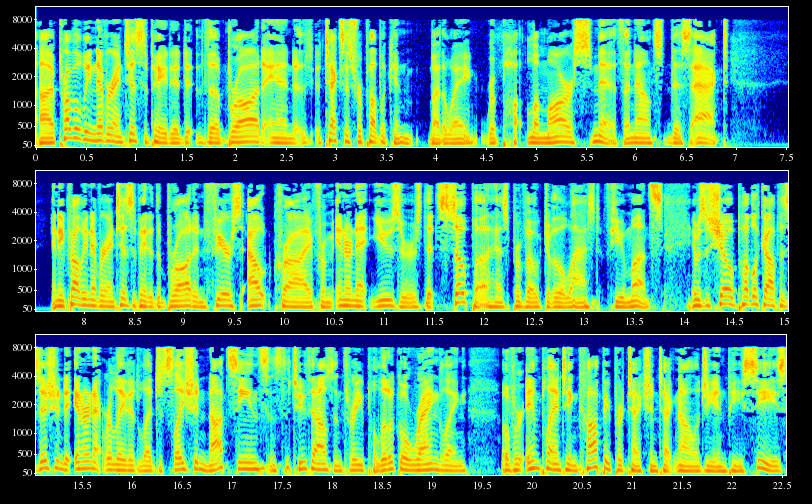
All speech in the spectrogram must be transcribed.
I uh, probably never anticipated the broad and uh, Texas Republican, by the way, Rep- Lamar Smith announced this act and he probably never anticipated the broad and fierce outcry from internet users that SOPA has provoked over the last few months. It was a show of public opposition to internet related legislation not seen since the 2003 political wrangling over implanting copy protection technology in PCs,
